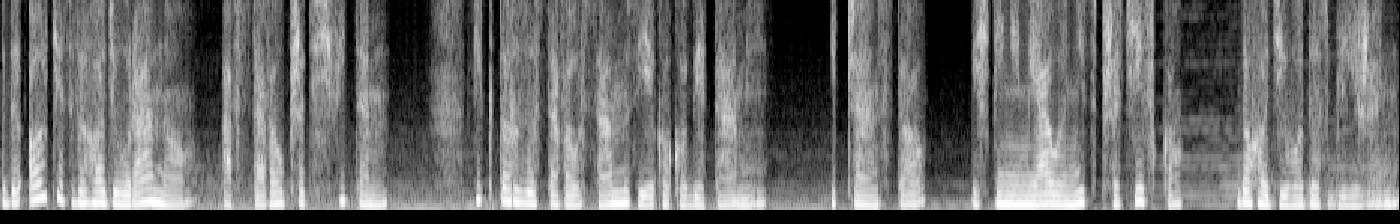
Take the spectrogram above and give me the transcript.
Gdy ojciec wychodził rano, a wstawał przed świtem, Wiktor zostawał sam z jego kobietami i często, jeśli nie miały nic przeciwko, dochodziło do zbliżeń.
